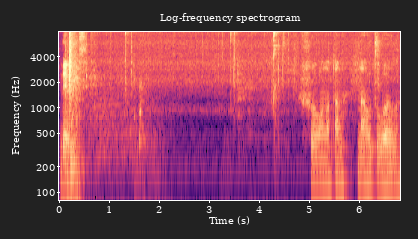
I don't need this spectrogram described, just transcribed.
Дивимось. Що воно там наготувало?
